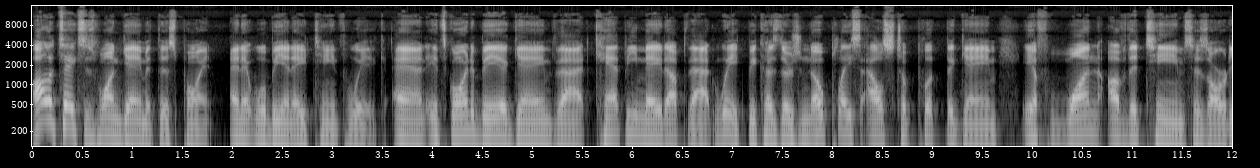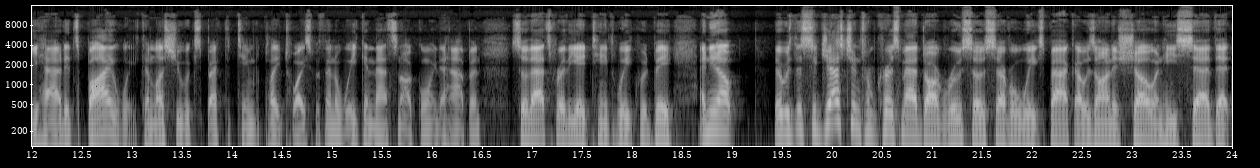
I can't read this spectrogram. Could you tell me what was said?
All it takes is one game at this point, and it will be an 18th week. And it's going to be a game that can't be made up that week because there's no place else to put the game if one of the teams has already had its bye week, unless you expect the team to play twice within a week, and that's not going to happen. So that's where the 18th week would be. And, you know, there was the suggestion from Chris Mad Dog Russo several weeks back. I was on his show, and he said that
